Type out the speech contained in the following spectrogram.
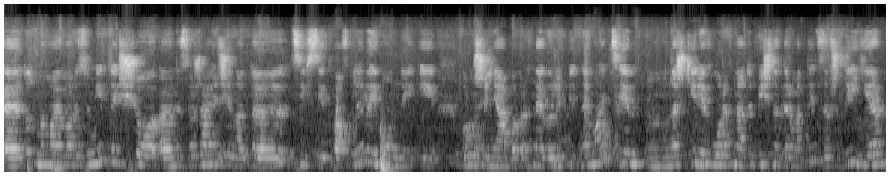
е, тут ми маємо розуміти, що е, незважаючи на ці всі два впливи, імунний і порушення поверхневої ліпідної мантії, на шкірі хворих на атопічний дерматит завжди є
